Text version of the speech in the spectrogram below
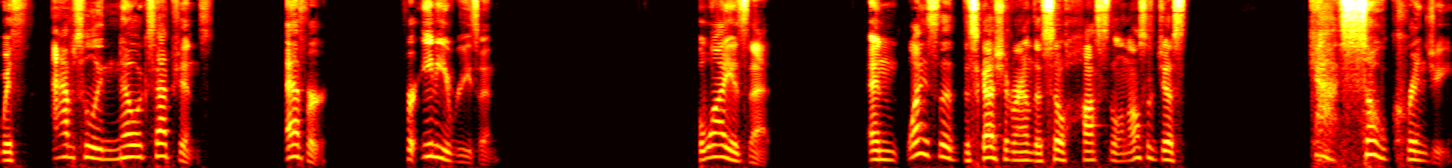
With absolutely no exceptions. Ever. For any reason. But why is that? And why is the discussion around this so hostile and also just, God, so cringy?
